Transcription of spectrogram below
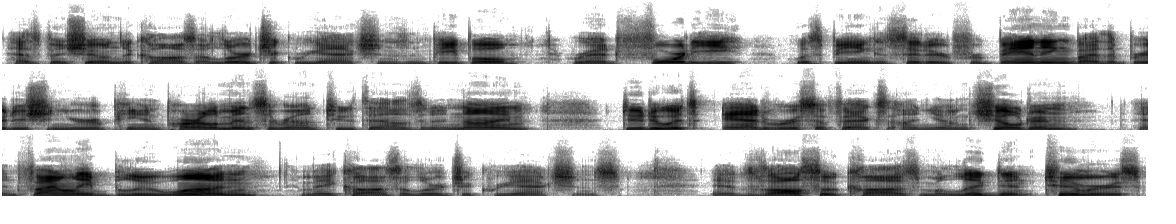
has been shown to cause allergic reactions in people. Red 40 was being considered for banning by the British and European parliaments around 2009 due to its adverse effects on young children. And finally, blue 1 may cause allergic reactions. It has also caused malignant tumors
